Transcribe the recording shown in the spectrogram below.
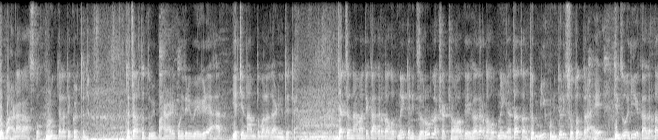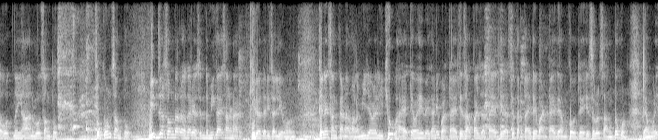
तो पाहणारा असतो. म्हणून त्याला ते कळतं ना. त्याचा अर्थ तुम्ही पाहणारे कोणीतरी वेगळे आहात याचे नाम तुम्हाला जाणीव देते ज्याचं नामात एकाग्रता होत नाही त्यांनी जरूर लक्षात ठेवावं की एकाग्रता होत नाही याचाच अर्थ मी कुणीतरी स्वतंत्र आहे की जो ही एकाग्रता होत नाही हा अनुभव सांगतो. तो कोण सांगतो? मीच जर समजा रहदारी असेल तर मी काय सांगणार की रहदारी चालली आहे म्हणून? ते नाही सांगता येणार मला. मी ज्यावेळेला इथे उभा आहे तेव्हा हे वेगाने पळतायत हे सावकाश जातायत हे असं करतायत हे बांधतायत हे अमकं होते हे सगळं सांगतो कोण? त्यामुळे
